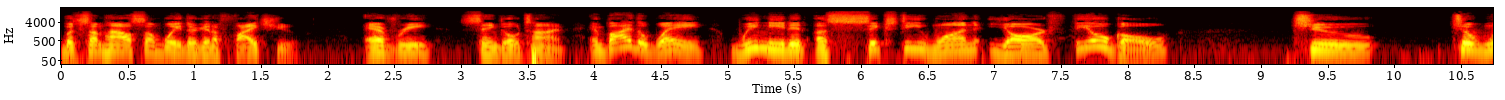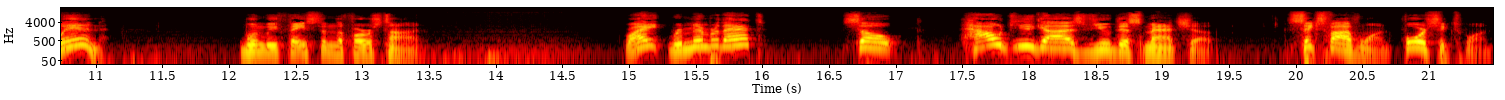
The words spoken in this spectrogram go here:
but somehow, some way, they're going to fight you every single time. And by the way, we needed a 61 yard field goal to to win when we faced them the first time. Right? Remember that? So, how do you guys view this matchup? 651 461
